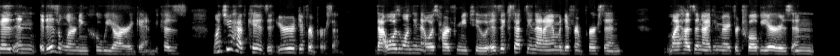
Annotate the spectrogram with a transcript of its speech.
And it is learning who we are again because once you have kids you're a different person. That was one thing that was hard for me too is accepting that i am a different person. My husband and i have been married for 12 years and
